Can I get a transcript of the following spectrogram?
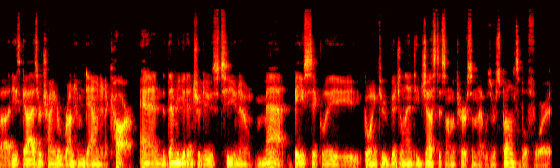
uh, these guys are trying to run him down in a car. And then we get introduced to, you know, Matt basically going through vigilante justice on the person that was responsible for it.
